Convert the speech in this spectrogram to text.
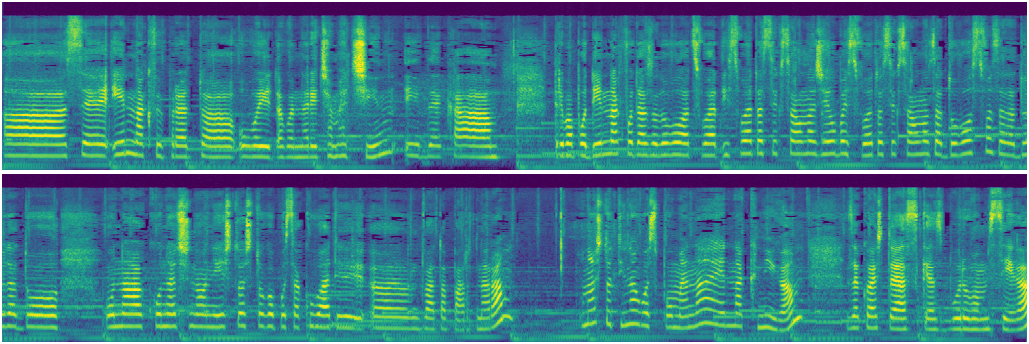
а, се еднакви пред а, овој да го наречеме чин и дека треба подеднакво да задоволат својата и својата сексуална желба и своето сексуално задоволство за да дојдат до она конечно нешто што го посакуваат и а, двата партнера. Оно што Тина го спомена е една книга за која што јас ќе зборувам сега.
